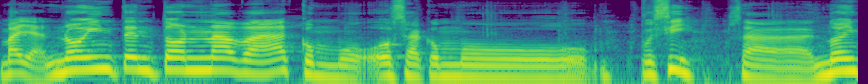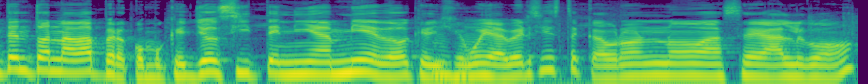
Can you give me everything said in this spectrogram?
vaya, no intentó nada como, o sea, como, pues sí, o sea, no intentó nada, pero como que yo sí tenía miedo, que dije, güey, a ver si este cabrón no hace algo.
